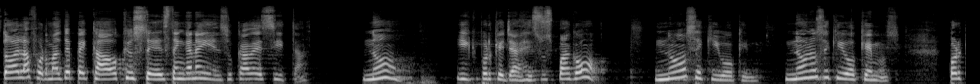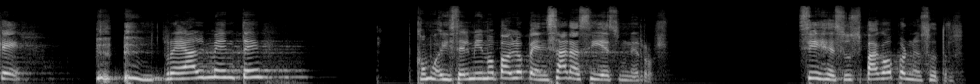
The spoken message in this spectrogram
todas las formas de pecado que ustedes tengan ahí en su cabecita. No, y porque ya Jesús pagó. No se equivoquen, no nos equivoquemos, porque realmente, como dice el mismo Pablo, pensar así es un error. Sí, Jesús pagó por nosotros,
